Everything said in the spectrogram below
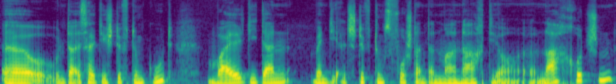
Mhm. Äh, und da ist halt die Stiftung gut, weil die dann, wenn die als Stiftungsvorstand dann mal nach dir äh, nachrutschen,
